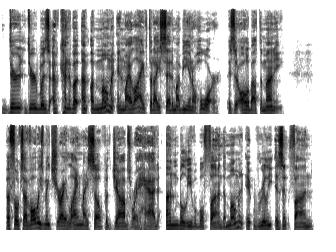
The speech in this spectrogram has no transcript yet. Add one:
there there was a kind of a, a moment in my life that I said, Am I being a whore? Is it all about the money? But folks, I've always made sure I align myself with jobs where I had unbelievable fun. The moment it really isn't fun,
